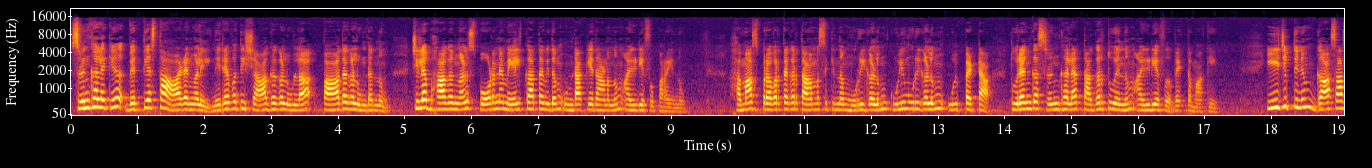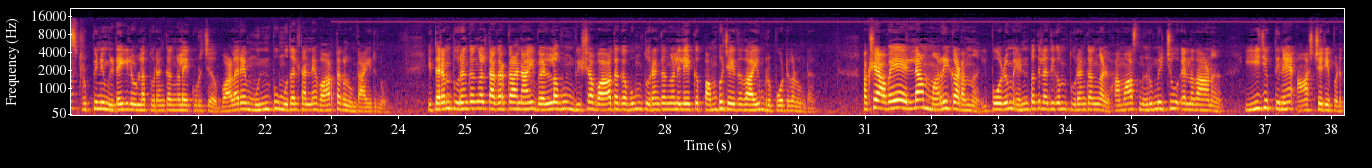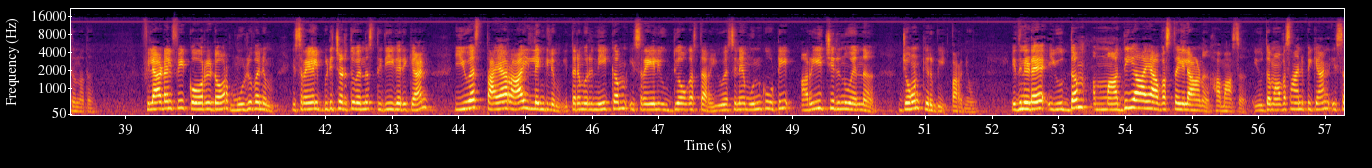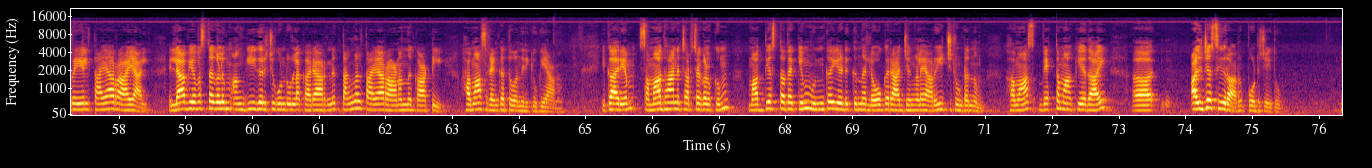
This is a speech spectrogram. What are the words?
ശൃംഖലയ്ക്ക് വ്യത്യസ്ത ആഴങ്ങളിൽ നിരവധി ശാഖകളുള്ള പാതകളുണ്ടെന്നും ചില ഭാഗങ്ങൾ സ്ഫോടനമേൽക്കാത്ത വിധം ഉണ്ടാക്കിയതാണെന്നും ഐ ഡി എഫ് പറയുന്നു. ഹമാസ് പ്രവർത്തകർ താമസിക്കുന്ന മുറികളും കുളിമുറികളും ഉൾപ്പെട്ട തുരങ്ക ശൃംഖല തകർത്തുവെന്നും ഐ ഡി എഫ് വ്യക്തമാക്കി. ഈജിപ്തിനും ഗാസ സ്ട്രിപ്പിനും ഇടയിലുള്ള തുരങ്കങ്ങളെക്കുറിച്ച് വളരെ മുൻപ് മുതൽ തന്നെ വാർത്തകളുണ്ടായിരുന്നു. ഇത്തരം തുരങ്കങ്ങൾ തകർക്കാനായി വെള്ളവും വിഷവാതകവും തുരങ്കങ്ങളിലേക്ക് പമ്പ് ചെയ്തതായും റിപ്പോർട്ടുകളുണ്ട്. പക്ഷേ അവയെല്ലാം മറികടന്ന് ഇപ്പോഴും എൺപതിലധികം തുരങ്കങ്ങൾ ഹമാസ് നിർമ്മിച്ചു എന്നതാണ് ഈജിപ്തിനെ ആശ്ചര്യപ്പെടുത്തുന്നത്. ഫിലാഡൽഫി കോറിഡോർ മുഴുവനും ഇസ്രയേൽ പിടിച്ചെടുത്തുവെന്ന് സ്ഥിരീകരിക്കാൻ യു എസ് തയ്യാറായില്ലെങ്കിലും ഇത്തരമൊരു നീക്കം ഇസ്രയേലി ഉദ്യോഗസ്ഥർ യു എസിനെ മുൻകൂട്ടി അറിയിച്ചിരുന്നുവെന്ന് ജോൺ കിർബി പറഞ്ഞു. ഇതിനിടെ യുദ്ധം മതിയായ അവസ്ഥയിലാണ് ഹമാസ്. യുദ്ധം അവസാനിപ്പിക്കാൻ ഇസ്രയേൽ തയ്യാറായാൽ എല്ലാ വ്യവസ്ഥകളും അംഗീകരിച്ചുകൊണ്ടുള്ള കരാറിന് തങ്ങൾ തയ്യാറാണെന്ന് കാട്ടി ഹമാസ് രംഗത്ത് വന്നിരിക്കുകയാണ്. ഇക്കാര്യം സമാധാന ചർച്ചകൾക്കും മധ്യസ്ഥതയ്ക്കും മുൻകൈയെടുക്കുന്ന ലോകരാജ്യങ്ങളെ അറിയിച്ചിട്ടുണ്ടെന്നും ഹമാസ് വ്യക്തമാക്കിയതായി അൽ ജസീറ റിപ്പോർട്ട് ചെയ്തു.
